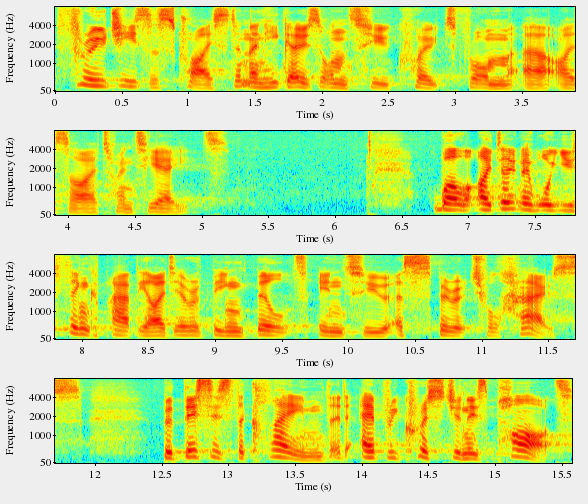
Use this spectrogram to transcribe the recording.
through Jesus Christ. And then he goes on to quote from uh, Isaiah 28. Well, I don't know what you think about the idea of being built into a spiritual house, but this is the claim that every Christian is part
